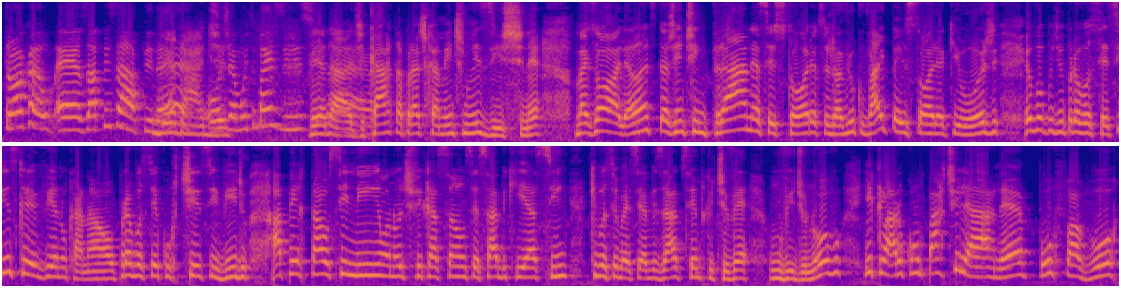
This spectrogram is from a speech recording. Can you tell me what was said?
troca é, zap zap, né? Verdade. Hoje é muito mais isso. Verdade, né? carta praticamente não existe, né? Mas olha, antes da gente entrar nessa história, que você já viu que vai ter história aqui hoje, eu vou pedir pra você se inscrever no canal, pra você curtir esse vídeo, apertar o sininho, a notificação, você sabe que é assim que você vai ser avisado sempre que tiver um vídeo novo e claro, compartilhar, né? Por favor,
